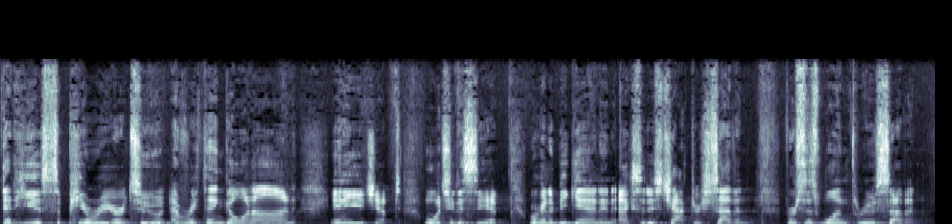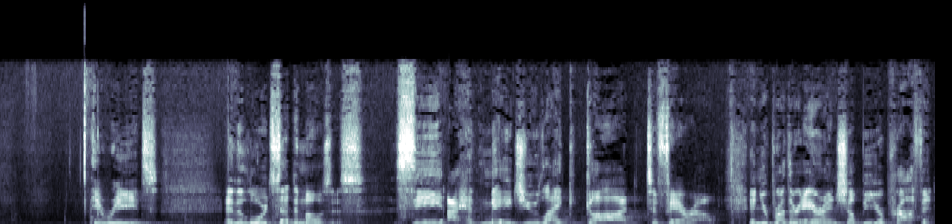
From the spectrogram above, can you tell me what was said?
that he is superior to everything going on in Egypt. I want you to see it. We're going to begin in Exodus chapter 7, verses 1 through 7. It reads And the Lord said to Moses, See, I have made you like God to Pharaoh, and your brother Aaron shall be your prophet.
